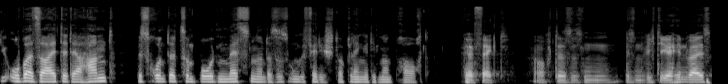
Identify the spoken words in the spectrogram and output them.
die Oberseite der Hand bis runter zum Boden messen und das ist ungefähr die Stocklänge, die man braucht. Perfekt. Auch das ist ein, ist ein wichtiger Hinweis.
